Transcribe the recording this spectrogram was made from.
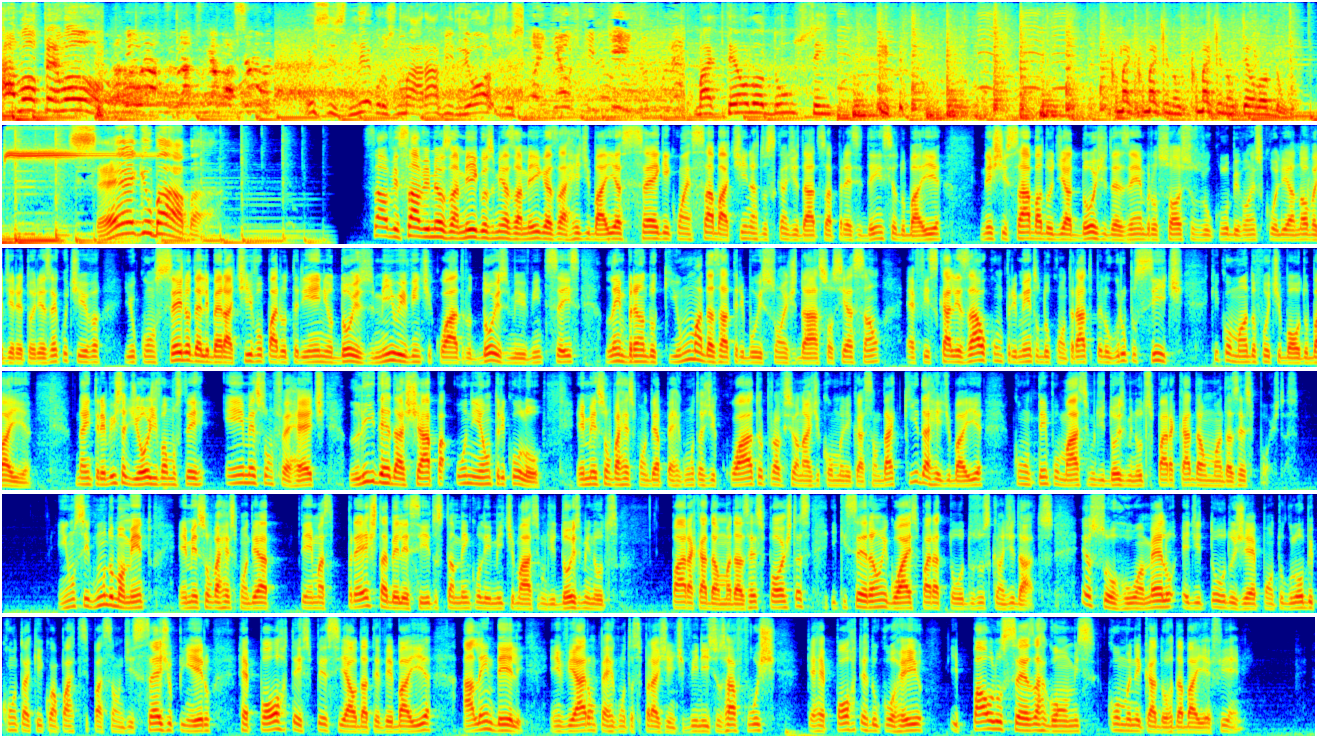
Alô, Pelô! O Edson? Edson, que emoção! Esses negros maravilhosos. Foi Deus que quis! Mas tem o Lodum, sim. como, é, como, é que não, como é que não tem o Lodum? Segue o Baba! Salve, salve, meus amigos, minhas amigas. A Rede Bahia segue com as sabatinas dos candidatos à presidência do Bahia. Neste sábado, dia 2 de dezembro, os sócios do clube vão escolher a nova diretoria executiva e o Conselho Deliberativo para o triênio 2024-2026. Lembrando que uma das atribuições da associação é fiscalizar o cumprimento do contrato pelo Grupo City, que comanda o futebol do Bahia. Na entrevista de hoje, vamos ter Emerson Ferretti, líder da chapa União Tricolor. Emerson vai responder a perguntas de quatro profissionais de comunicação daqui da Rede Bahia, com um tempo máximo de dois minutos para cada uma das respostas. Em um segundo momento, Emerson vai responder a temas pré-estabelecidos, também com limite máximo de dois minutos para cada uma das respostas e que serão iguais para todos os candidatos. Eu sou Juan Melo, editor do GE. Globo e conto aqui com a participação de Sérgio Pinheiro, repórter especial da TV Bahia. Além dele, enviaram perguntas para a gente Vinícius Rafush, que é repórter do Correio, e Paulo César Gomes, comunicador da Bahia FM.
